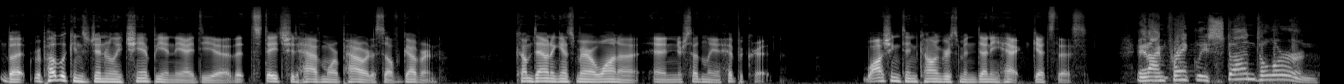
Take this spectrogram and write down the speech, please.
but Republicans generally champion the idea that states should have more power to self govern. Come down against marijuana, and you're suddenly a hypocrite. Washington Congressman Denny Heck gets this. And I'm frankly stunned to learn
